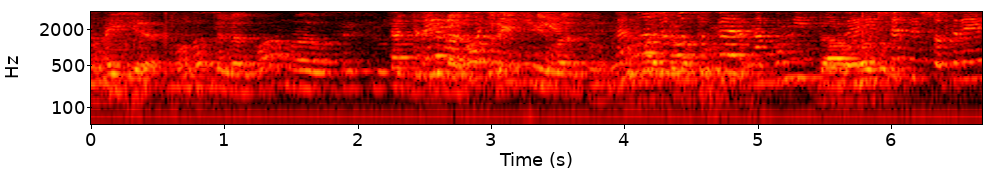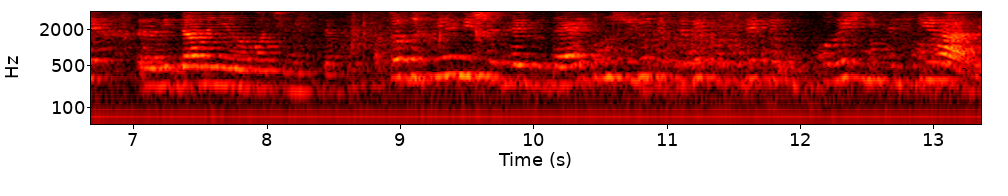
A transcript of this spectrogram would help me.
Вони є. Виносимо два на сесію Та три робочі дні. ми- можемо тепер на комісії вирішити, що три віддалені робочі місця. То доцільніше для людей, тому що люди привикли ходити у колишні сільські ради.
